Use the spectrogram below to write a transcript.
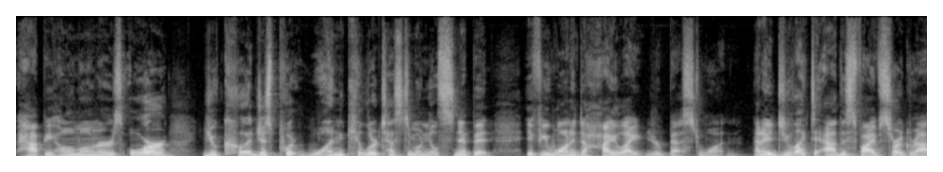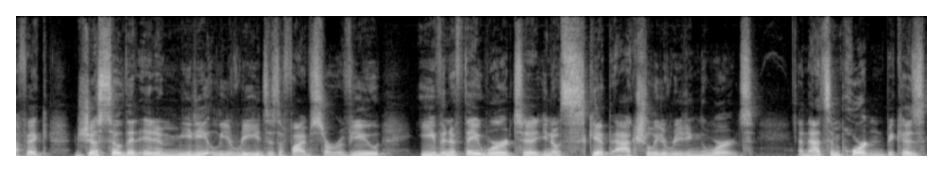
happy homeowners, or you could just put one killer testimonial snippet if you wanted to highlight your best one. And I do like to add this five star graphic just so that it immediately reads as a five star review, even if they were to, you know, skip actually reading the words. And that's important because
